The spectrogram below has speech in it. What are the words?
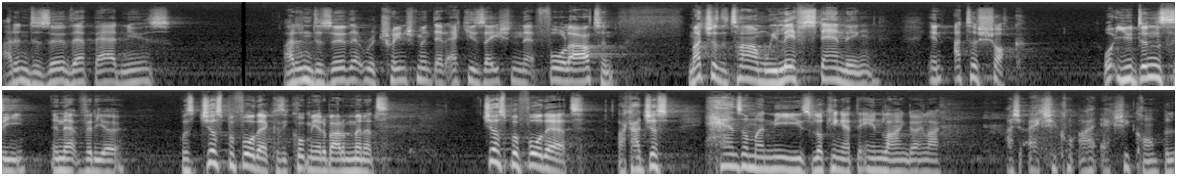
I didn't deserve that bad news. I didn't deserve that retrenchment, that accusation, that fallout. And much of the time, we left standing in utter shock. What you didn't see in that video was just before that, because he caught me at about a minute. Just before that, like I just hands on my knees, looking at the end line, going like, I actually can't, I actually can't, be,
